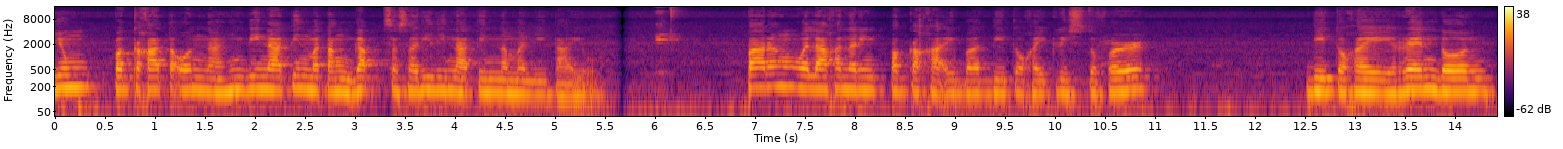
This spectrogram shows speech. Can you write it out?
Yung pagkakataon na hindi natin matanggap sa sarili natin na mali tayo. Parang wala ka na rin pagkakaiba dito kay Christopher, dito kay Rendon,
